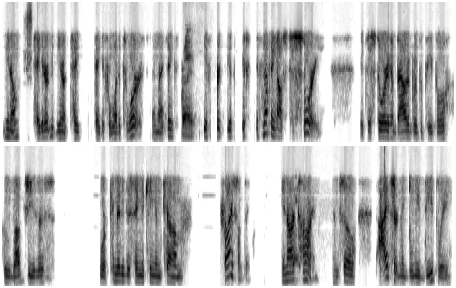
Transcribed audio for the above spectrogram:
you know, take it or you know, take take it for what it's worth. And I think Right. if if if, if nothing else, it's a story. It's a story about a group of people who love Jesus, were committed to seeing the kingdom come. Try something in our Right. time, and so I certainly believe deeply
